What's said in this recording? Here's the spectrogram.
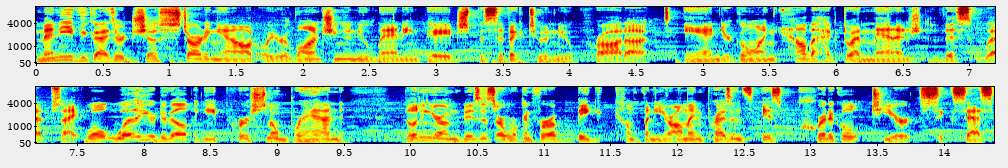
Many of you guys are just starting out or you're launching a new landing page specific to a new product and you're going, how the heck do I manage this website? Well, whether you're developing a personal brand, building your own business, or working for a big company, your online presence is critical to your success.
